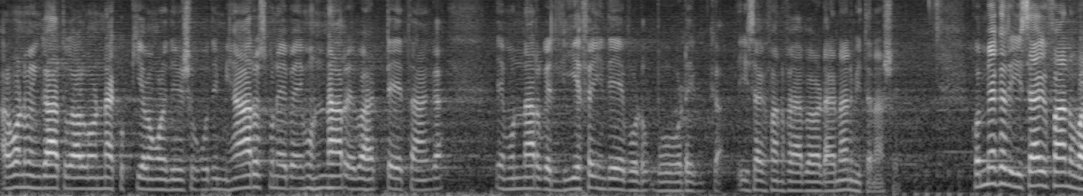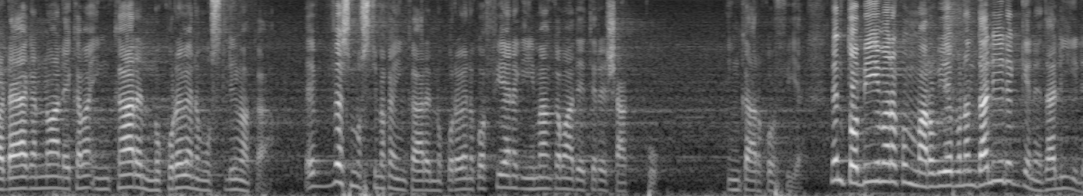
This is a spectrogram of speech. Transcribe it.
algon men gaatu algon na ko kiya mangol de mishu kudi miharos kuna eba emunnar eba hatte tanga emunnar ge liefe inde bod bod ekka isa ge fan fa ba wada nan mitanashe කොම්මයක ඊසාගේ ෆාන වඩා ගන්නවා එකම ඉන්කාරෙන් නොකර වෙන මුස්ලිමක. එව්වස් මුස්ලිමක ඉන්කාරෙන් නොකර වෙන කොෆියානක ඊමාන් කමා දෙතර ශක්කු. ඉන්කාර කොෆියා. දැන් තොබී මරකුම් මර්විය බුනන් දලීලෙක් ගෙන දලීල.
